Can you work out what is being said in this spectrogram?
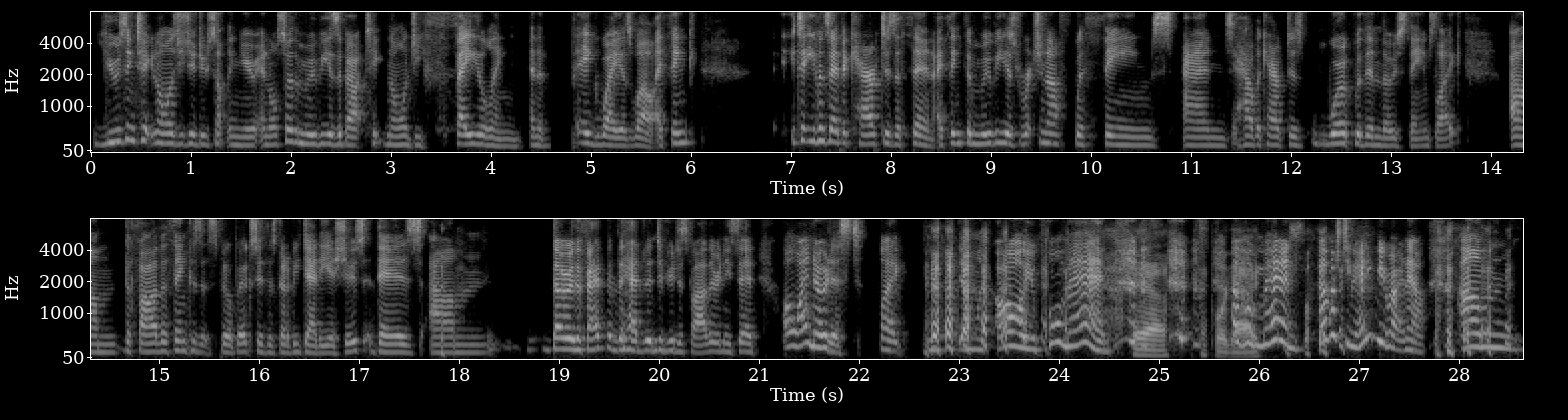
using technology to do something new and also the movie is about technology failing in a big way as well. I think to even say the characters are thin i think the movie is rich enough with themes and how the characters work within those themes like um the father thing because it's spielberg so there's got to be daddy issues. There's um though the fact that they had interviewed his father and he said oh i noticed like i'm like oh you poor man. Yeah, poor guy. oh man how much do you hate me right now? Um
